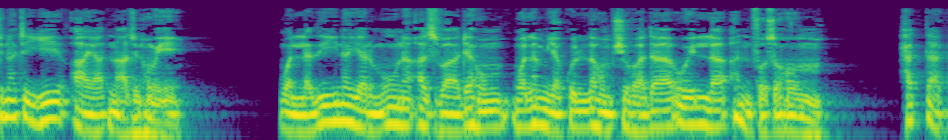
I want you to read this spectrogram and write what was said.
چنانچہ یہ آیات نازل ہوئی والذین یرمون ازواجہم ولم یکل لهم شہداء الا انفسہم حتیٰ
